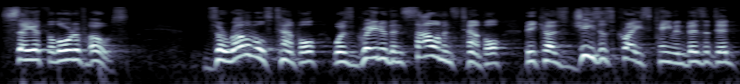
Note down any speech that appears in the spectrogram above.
saith the Lord of hosts. Zerubbabel's temple was greater than Solomon's temple because Jesus Christ came and visited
